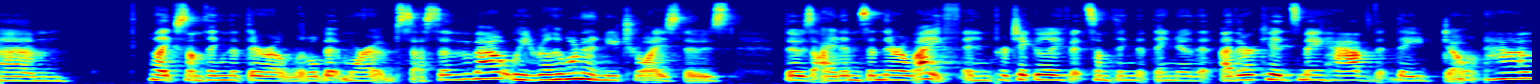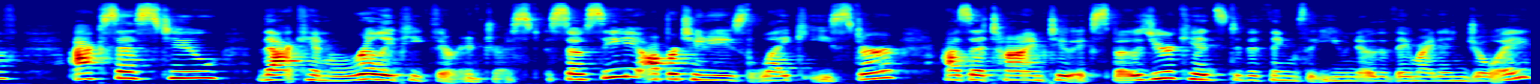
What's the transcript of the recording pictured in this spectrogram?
Um, like something that they're a little bit more obsessive about, we really want to neutralize those those items in their life. And particularly if it's something that they know that other kids may have that they don't have access to, that can really pique their interest. So, see opportunities like Easter as a time to expose your kids to the things that you know that they might enjoy,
